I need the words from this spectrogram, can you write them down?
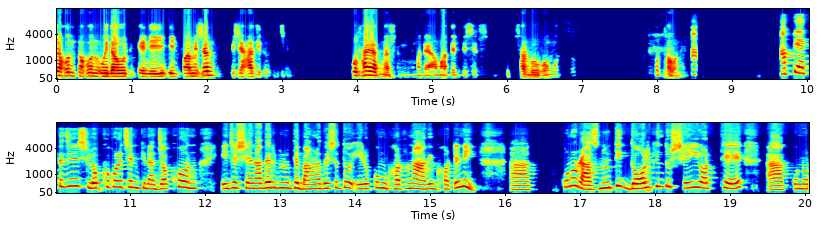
যখন তখন উইদাউট এনি ইনফরমেশন এসে হাজির হচ্ছে। কোথায় আপনার মানে আমাদের দেশের সার্বভৌমত্ব? কোথাও নেই। আপনি একটা জিনিস লক্ষ্য করেছেন কিনা? যখন এই যে সেনাদের বিরুদ্ধে বাংলাদেশে তো এরকম ঘটনা আগে ঘটেনি কোনো রাজনৈতিক দল কিন্তু সেই অর্থে কোনো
